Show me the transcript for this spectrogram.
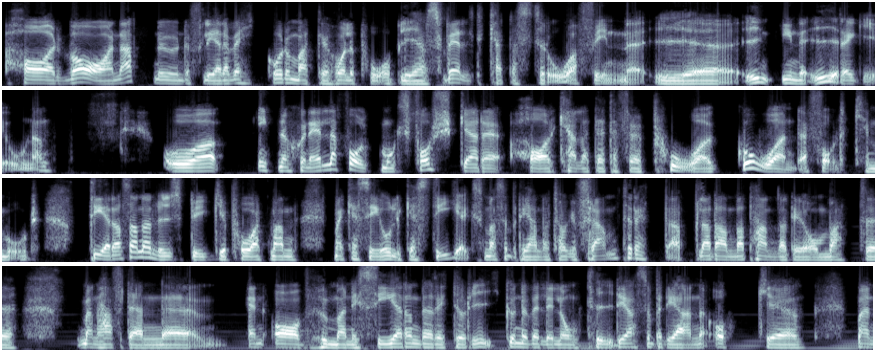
har varnat nu under flera veckor om att det håller på att bli en svältkatastrof inne i, eh, inne i regionen. Och internationella folkmordsforskare har kallat detta för pågående folkmord. Deras analys bygger på att man, man kan se olika steg som Azerbajdzjan har tagit fram till detta. Bland annat handlar det om att eh, man har haft en, eh, en avhumaniserande retorik under väldigt lång tid i Azerbajdzjan och eh, man,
